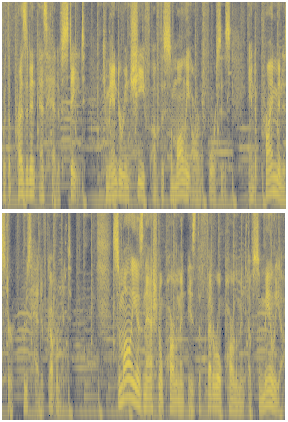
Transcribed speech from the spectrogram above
with a president as head of state, commander in chief of the Somali armed forces, and a prime minister who's head of government. Somalia's national parliament is the federal parliament of Somalia,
